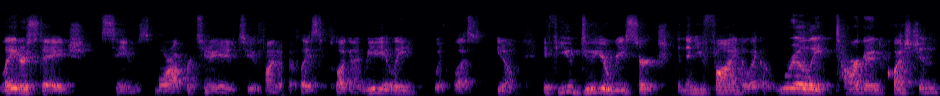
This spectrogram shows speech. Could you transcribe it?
Later stage seems more opportunity to find a place to plug in immediately with less, you know, if you do your research and then you find like a really targeted question,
